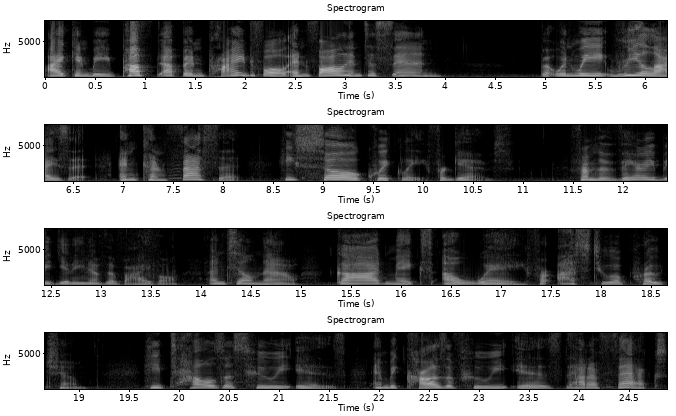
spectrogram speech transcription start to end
I can be puffed up and prideful and fall into sin. But when we realize it and confess it, he so quickly forgives. From the very beginning of the Bible until now, God makes a way for us to approach Him. He tells us who He is, and because of who He is, that affects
